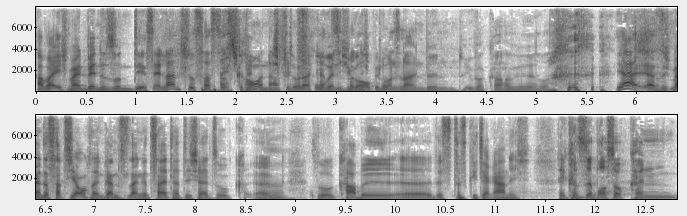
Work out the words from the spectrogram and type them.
Aber ich meine, wenn du so einen DSL-Anschluss hast, das ist ich bin, grauenhaft, ich bin oder? froh, Kannst wenn ich überhaupt online bin, über Kabel. Aber Ja, also ich meine, das hatte ich auch eine ganz lange Zeit, hatte ich halt so, äh, so Kabel, äh, das, das geht ja gar nicht. Da, kannst, da brauchst du auch kein,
